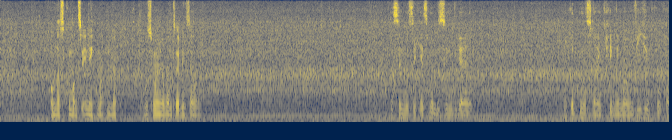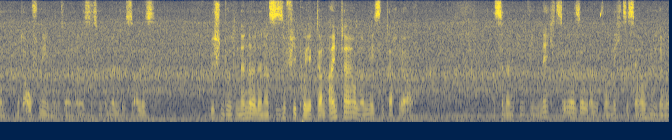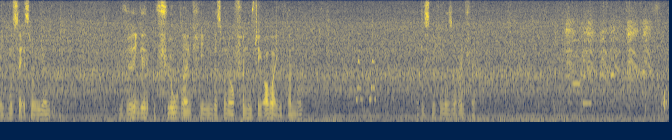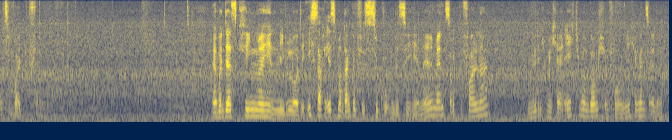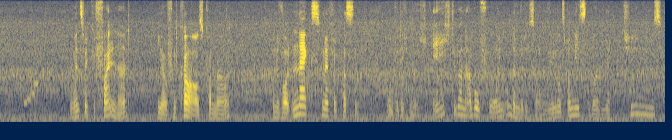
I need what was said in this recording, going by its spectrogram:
Und das kann man uns eh nicht machen, ne? Muss man ja ganz ehrlich sagen. Deswegen muss ich jetzt mal ein bisschen wieder einen Rhythmus reinkriegen in meinem Videoprogramm mit Aufnehmen und so. Ne? Das ist im Moment ist alles ein bisschen durcheinander. Dann hast du so viele Projekte an einem Tag und am nächsten Tag, ja, hast du dann irgendwie nichts oder so. Obwohl nichts ist ja auch nicht, aber ich muss ja erstmal wieder einen geregelten Flow reinkriegen, dass man auch vernünftig arbeiten kann. Ne? Das ist nicht immer so einfach. Boah, zu weit gefahren. Ja, aber das kriegen wir hin, liebe Leute. Ich sag erstmal danke fürs Zugucken bis hierher. Ne? Wenn es euch gefallen hat, würde ich mich ja echt über ein Däumchen freuen, bin ich ja ganz ehrlich. Und wenn es euch gefallen hat, hier auf dem Chaos-Kanal, und ihr wollt nichts mehr verpassen, dann würde ich mich echt über ein Abo freuen und dann würde ich sagen, sehen wir uns beim nächsten Mal wieder. Tschüss.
